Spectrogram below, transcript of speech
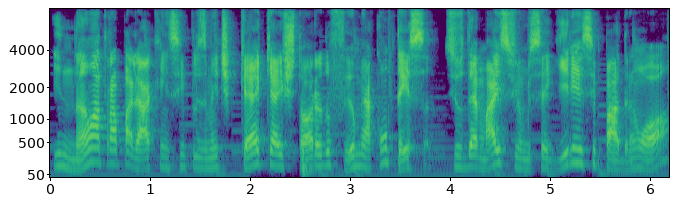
e não atrapalhar quem simplesmente quer que a história do filme aconteça. Se os demais filmes seguirem esse padrão, ó,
